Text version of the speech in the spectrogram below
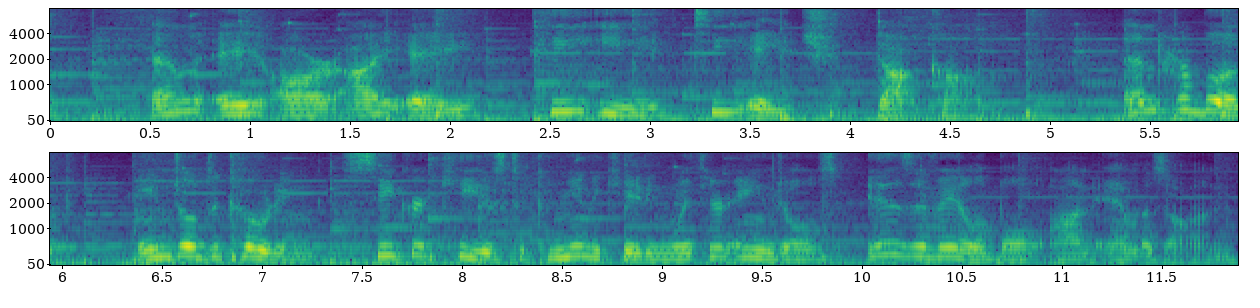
M A R I A P E T H dot com. And her book, Angel Decoding Secret Keys to Communicating with Your Angels, is available on Amazon.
